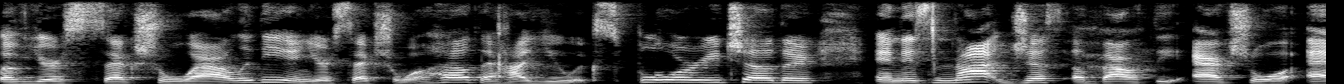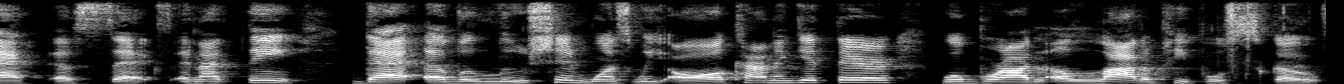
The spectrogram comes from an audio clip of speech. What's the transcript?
of your sexuality and your sexual health and how you explore each other. And it's not just about the actual act of sex. And I think that evolution, once we all kind of get there, will broaden a lot of people's scope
